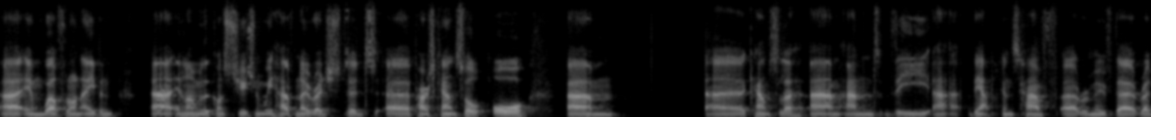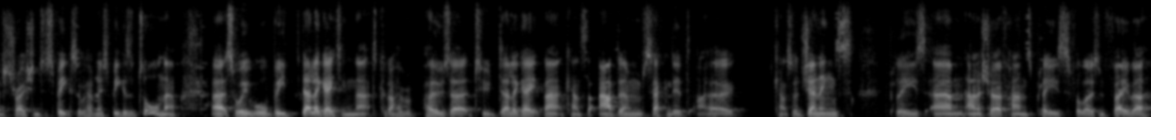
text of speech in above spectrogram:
uh, in Welford on Avon. Uh, in line with the constitution, we have no registered parish council or um, councillor, um, and the the applicants have removed their registration to speak, so we have no speakers at all now. So we will be delegating that. Could I have a proposer to delegate that? Councillor Adam, seconded Councillor Jennings, please, um, and a show of hands, please, for those in favour.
